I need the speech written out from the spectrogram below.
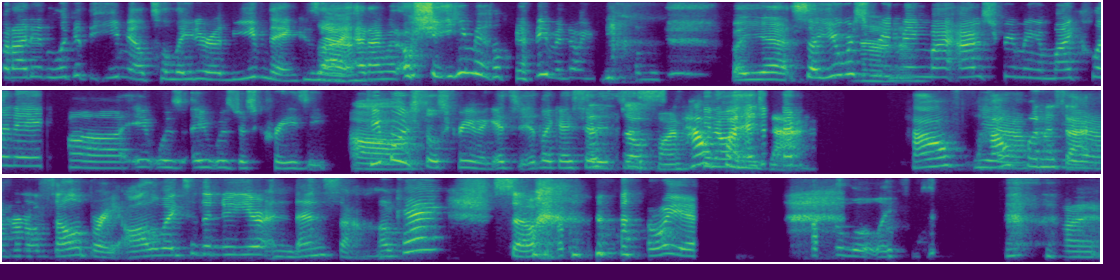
but I didn't look at the email till later in the evening. Because I and I went, oh, she emailed me. I didn't even know you emailed me. But yeah, so you were no. screaming. My I was screaming in my clinic. Uh, it was it was just crazy. People are still screaming. It's it- like I said, it's it's so just- fun. How you know, fun is just- that? How Yeah, how fun is that? yeah. Girl, celebrate all the way to the new year and then some. Okay. So Oh yeah, absolutely. Right.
